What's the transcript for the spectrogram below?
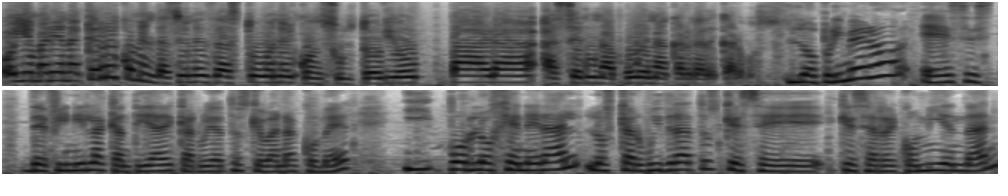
Oye Mariana, ¿qué recomendaciones das tú en el consultorio para hacer una buena carga de carbos? Lo primero es, es definir la cantidad de carbohidratos que van a comer y por lo general los carbohidratos que se, que se recomiendan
